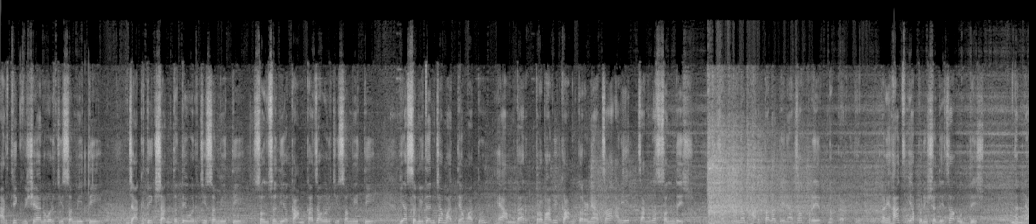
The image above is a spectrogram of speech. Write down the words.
आर्थिक विषयांवरची समिती जागतिक शांततेवरची समिती संसदीय कामकाजावरची समिती या समित्यांच्या माध्यमातून हे आमदार प्रभावी काम करण्याचा आणि एक चांगला संदेश संपूर्ण भारताला देण्याचा प्रयत्न करतील. आणि हाच या परिषदेचा उद्देश. धन्यवाद.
